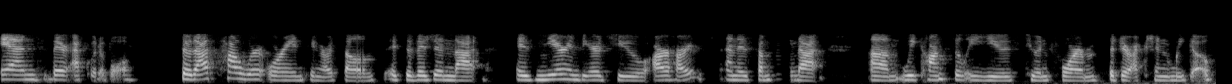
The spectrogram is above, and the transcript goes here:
and they're equitable. So that's how we're orienting ourselves. It's a vision that is near and dear to our hearts and is something that um, we constantly use to inform the direction we go.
